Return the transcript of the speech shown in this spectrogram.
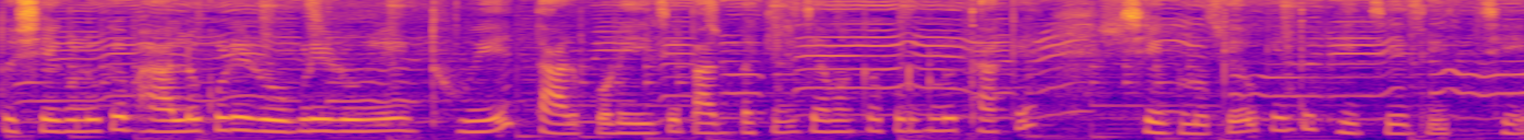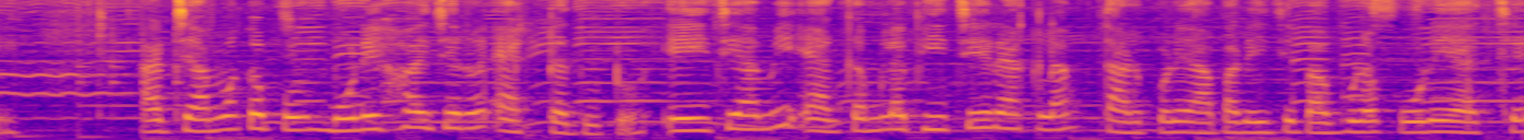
তো সেগুলোকে ভালো করে রোগড়ে রোগড়ে ধুয়ে তারপরে এই যে বাদবাকি যে জামা কাপড়গুলো থাকে, সেগুলোকেও কিন্তু ভিজিয়ে দিচ্ছি। আর জামা কাপড় মনে হয় যেন একটা দুটো। এই যে আমি এক গামলা ভিজিয়ে রাখলাম, তারপরে আবার এই যে বাবুরা পড়ে আছে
